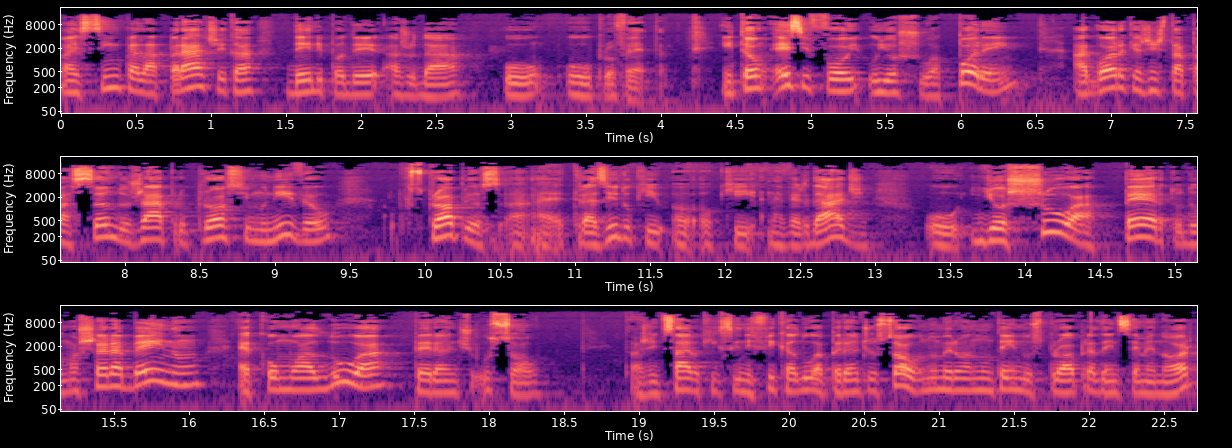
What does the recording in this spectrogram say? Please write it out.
mas sim pela prática dele poder ajudar o, o profeta. Então, esse foi o Yoshua. Porém, agora que a gente está passando já para o próximo nível, os próprios, é, trazido que, o que, na verdade, o Yoshua perto do Moshe Rabbeinu é como a lua perante o sol. Então a gente sabe o que significa a lua perante o sol. O número não tem luz própria, além de ser menor.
